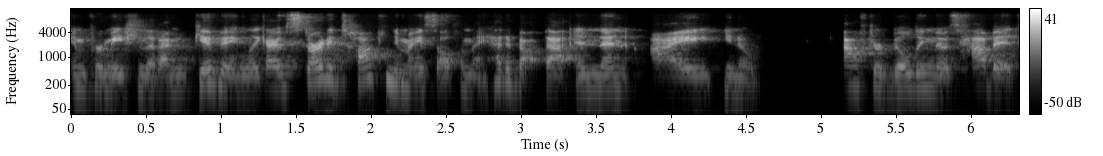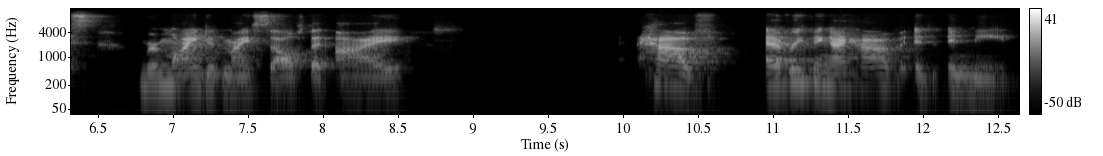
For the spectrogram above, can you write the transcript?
information that I'm giving? Like, I started talking to myself in my head about that. And then I, you know, after building those habits, reminded myself that I have everything I have in, in me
